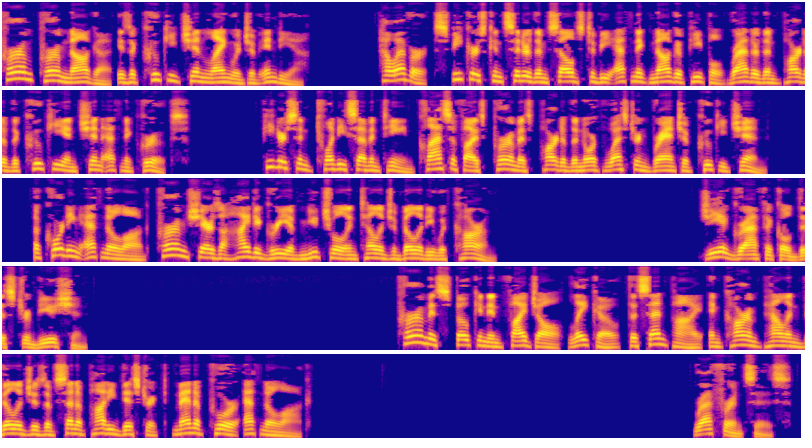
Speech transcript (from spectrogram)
Puram Puram Naga is a Kuki-Chin language of India. However, speakers consider themselves to be ethnic Naga people, rather than part of the Kuki and Chin ethnic groups. Peterson 2017 classifies Puram as part of the northwestern branch of Kuki-Chin. According Ethnologue, Puram shares a high degree of mutual intelligibility with Karam. Geographical distribution Puram is spoken in Faijal, Lako, the Senpai, and Karam Palan villages of Senapati district, Manipur Ethnologue. References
